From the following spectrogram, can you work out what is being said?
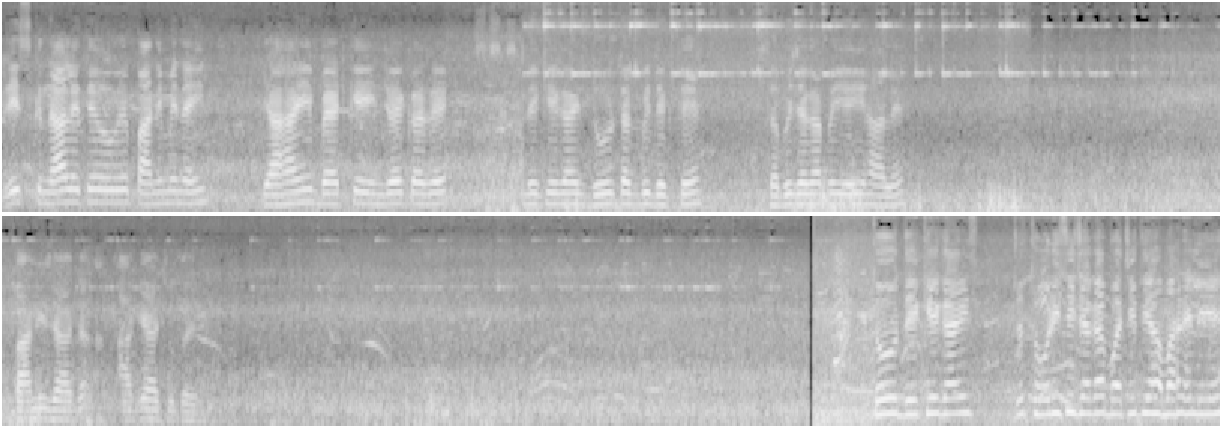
रिस्क ना लेते हुए पानी में नहीं, यहाँ ही बैठ के एंजॉय कर रहे। देखिएगा इस दूर तक भी देखते हैं, सभी जगह पे यही हाल है। पानी ज़्यादा आगे आ चुका है। तो देखिए गाइस जो थोड़ी सी जगह बची थी हमारे लिए,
